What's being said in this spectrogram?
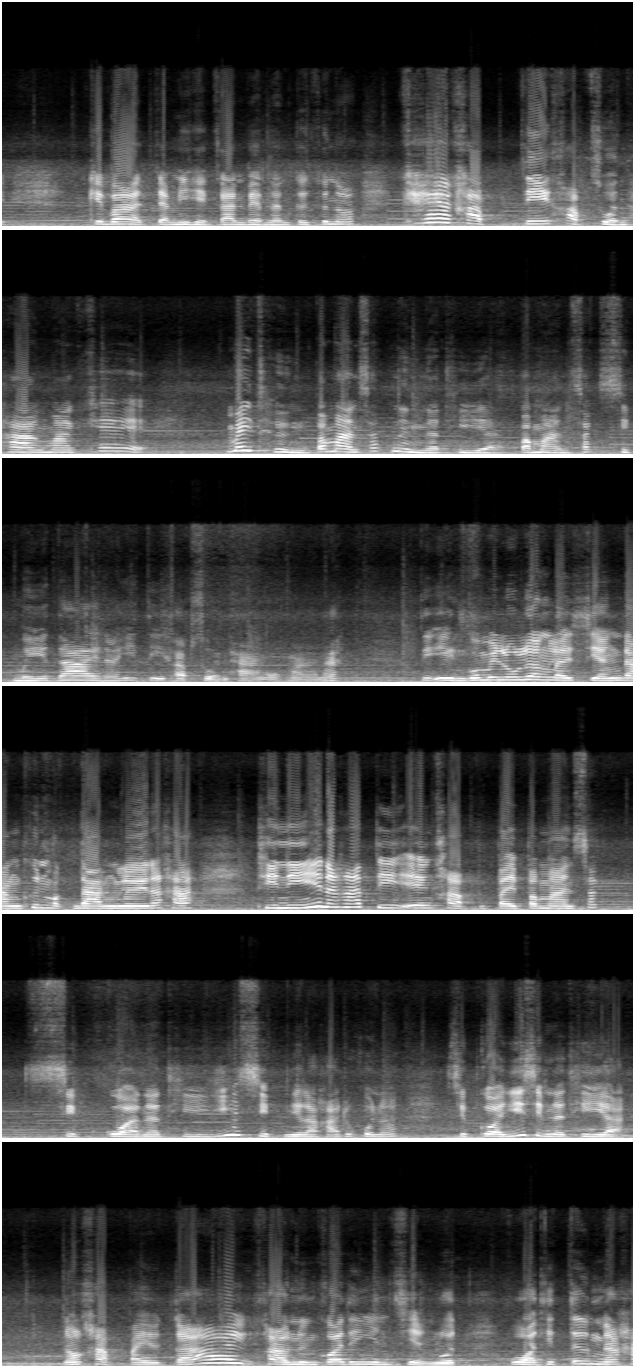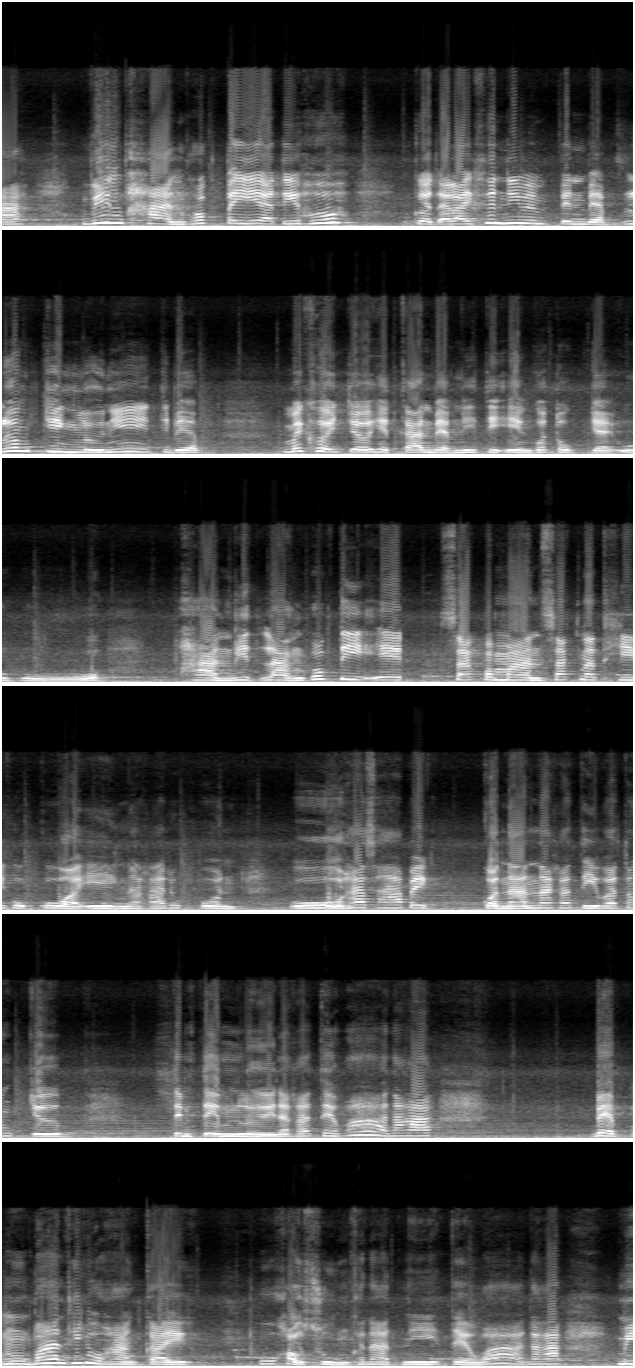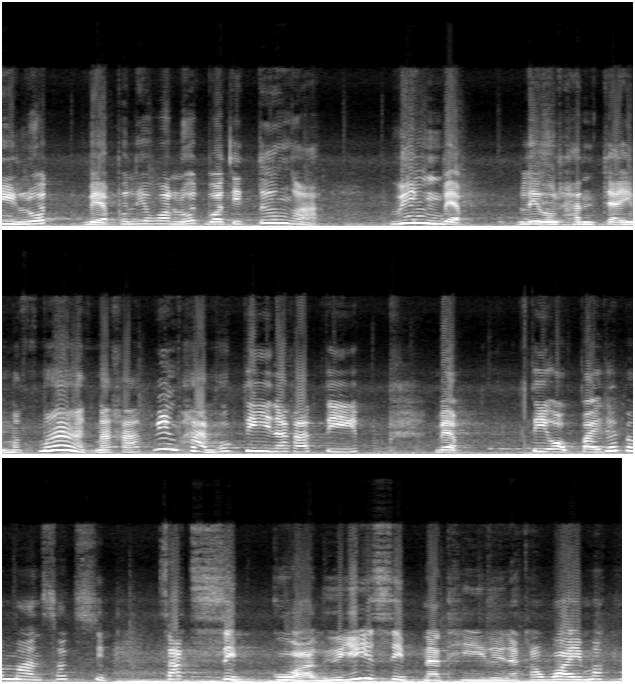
คิดว่าจะมีเหตุการณ์แบบนั้นเกิดขึ้นเนาะแค่ขับตีขับสวนทางมาแค่ไม่ถึงประมาณสักหนึ่งนาทีประมาณสักสิบเมตรได้นะที่ตีขับสวนทางออกมานะตีเองก็ไม่รู้เรื่องอะไรเสียงดังขึ้นบักดังเลยนะคะ ทีนี้นะคะตีเองขับไปประมาณสักสิบกว่านาทียี่สิบนี่แหละค่ะทุกคนเนาะสิบกว่ายี่สิบนาทีอะเนาะขับไปใกล้คราวหนึ่งก็ได้ยินเสียงรถ วอติตึ้งนะคะ วิ่งผ่านพวกตีอะตีเฮ้อเกิดอะไรขึ้นนี่มันเป็นแบบเรื่องจริงหรือนี่ตีแบบไม่เคยเจอเหตุการณ์แบบนี้ตีเองก็ตกใจโอ้โหผ่านบิดหลังพวกตีเองสักประมาณสักนาทีกว่าๆเองนะคะ ทุกคนโอ้โหถ้าช้าไปกว่านั้นนะคะ ตีว่าต้องเจอเต็มๆเลยนะคะ แต่ว่านะคะ แบบหมู่บ้านที่อยู่ห่างไกลภูเขาสูงขนาดนี้ แต่ว่านะคะ มีรถ แบบเขาเรียกว่ารถวอติตึ้งอะ วิ่งแบบเร็วทันใจมากๆนะคะ วิ่งผ่านพวกตีนะคะ ตีแบบตีออกไปได้ประมาณสักสิบ สักสิบกว่าหรือ 20 นาทีเลยนะคะ ไว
